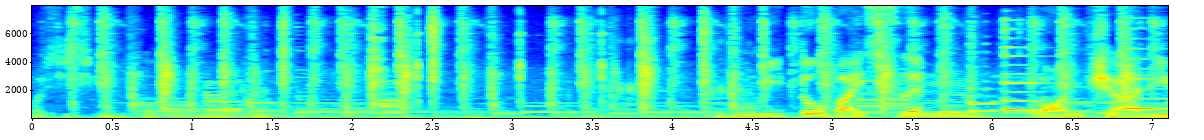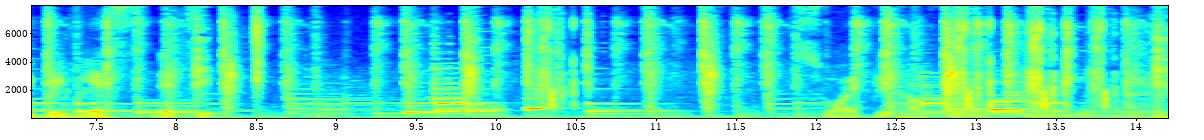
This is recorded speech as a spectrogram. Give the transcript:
what is this game called? Oh my god. Burrito Bison Launcha Libre. Yes, that's it. So I played. Maybe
